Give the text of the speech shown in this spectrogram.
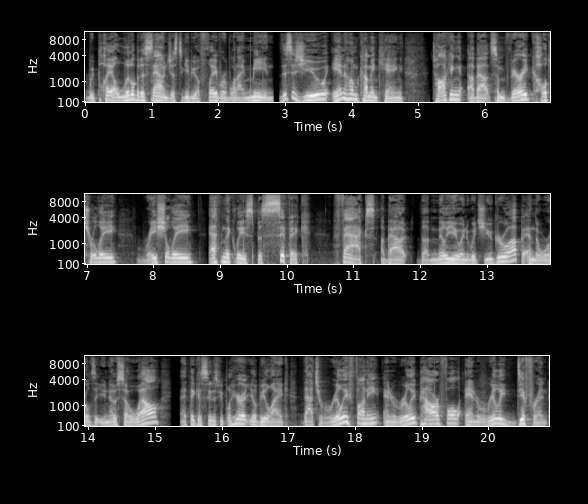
we play a little bit of sound just to give you a flavor of what I mean. This is you in Homecoming King talking about some very culturally, racially, ethnically specific facts about the milieu in which you grew up and the worlds that you know so well. I think as soon as people hear it, you'll be like, that's really funny and really powerful and really different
